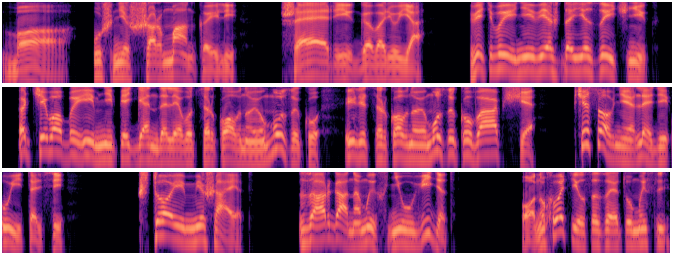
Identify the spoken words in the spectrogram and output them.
Ба, уж не шарманка или... Шерри, говорю я, ведь вы невежда-язычник. Отчего бы им не петь Генделеву церковную музыку или церковную музыку вообще? В часовне леди Уительси — что им мешает? За органом их не увидят. Он ухватился за эту мысль.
